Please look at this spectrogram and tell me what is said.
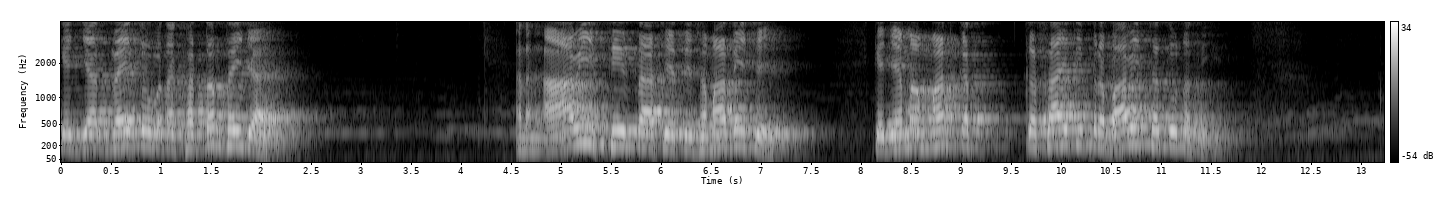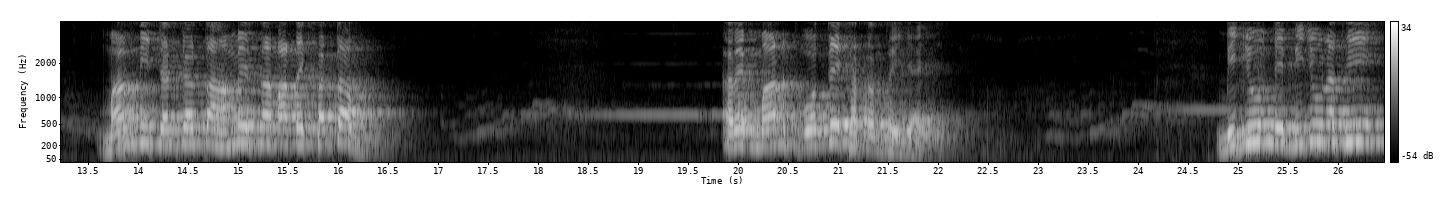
કે જ્યાં દ્વૈતો બધા ખતમ થઈ જાય. અને આવી સ્થિરતા છે તે સમાધિ છે કે જેમાં મન કસાયથી પ્રભાવિત થતું નથી. મનની ચંચળતા હંમેશના માટે ખતમ. અરે મન પોતે ખતમ થઈ જાય છે. બીજું તે બીજું નથી.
